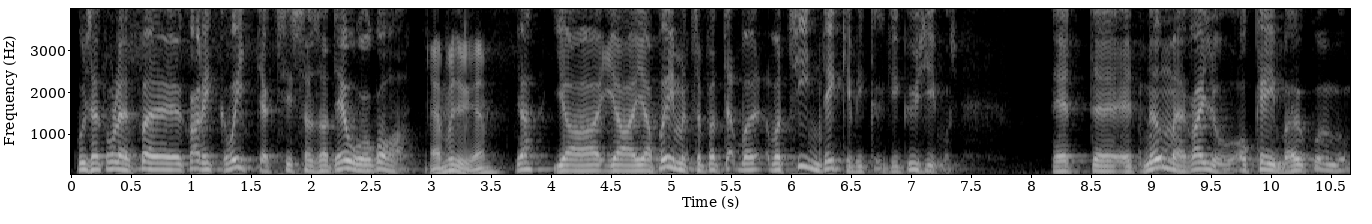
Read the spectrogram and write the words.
kui sa tuled eh, karika võitjaks, siis sa saad eurokoha. ja muidugi jah. jah, ja, ja, ja, ja põhimõtteliselt vot, vot siin tekib ikkagi küsimus et, et Nõmme Kalju, okei okay,, me,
